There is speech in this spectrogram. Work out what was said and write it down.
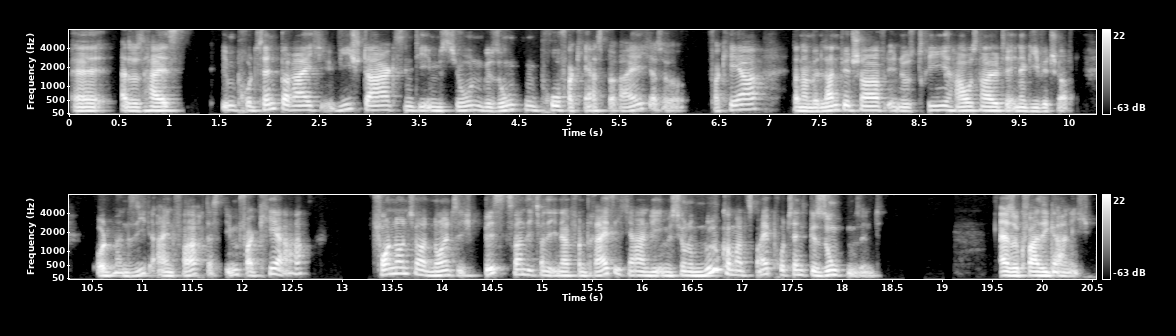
äh, also das heißt im Prozentbereich, wie stark sind die Emissionen gesunken pro Verkehrsbereich, also Verkehr, dann haben wir Landwirtschaft, Industrie, Haushalte, Energiewirtschaft. Und man sieht einfach, dass im Verkehr von 1990 bis 2020 innerhalb von 30 Jahren die Emissionen um 0,2 Prozent gesunken sind. Also quasi gar nicht.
